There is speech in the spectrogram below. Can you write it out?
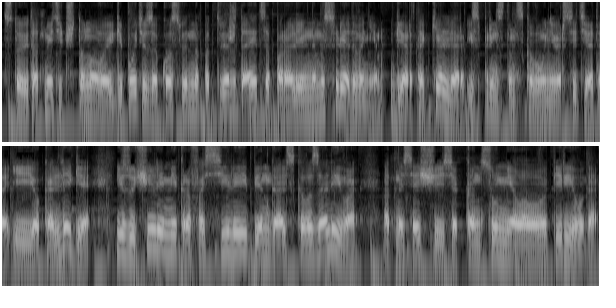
Стоит отметить, что новая гипотеза косвенно подтверждается параллельным исследованием. Герта Келлер из Принстонского университета и ее коллеги изучили микрофасилии Бенгальского залива, относящиеся к концу мелового периода.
